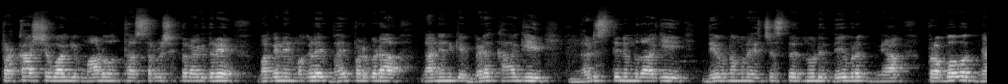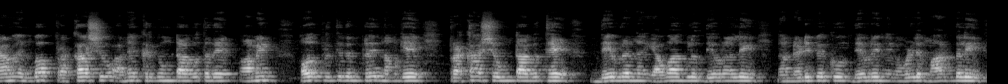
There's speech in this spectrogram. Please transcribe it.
ಪ್ರಕಾಶವಾಗಿ ಮಾಡುವಂತಹ ಸರ್ವಶಕ್ತರಾಗಿದ್ದರೆ, ಮಗನೇ ಮಗಳೇ, ಭಯಪಡಬೇಡ. ನಾನು ನಿನಗೆ ಬೆಳಕಾಗಿ ನಡೆಸ್ತೀನಿ ಎಂಬುದಾಗಿ ದೇವರು ನಮ್ಮನ್ನು ಹೆಚ್ಚಿಸ್ತದೆ ನೋಡಿ, ದೇವರ ಜ್ಞಾ, ಪ್ರಭಾವ ಜ್ಞಾನ ಎಂಬ ಪ್ರಕಾಶವು ಅನೇಕರಿಗೆ ಉಂಟಾಗುತ್ತದೆ. ಆಮೀನ್. ಹೌದು, ಪ್ರತಿದಿನ ನಮಗೆ ಪ್ರಕಾಶ ಉಂಟಾಗುತ್ತೆ. ದೇವರನ್ನ ಯಾವಾಗಲೂ ದೇವರಲ್ಲಿ ನಾವು ನಡಿಬೇಕು. ದೇವರೇ ನೀನು ಒಳ್ಳೆ ಮಾರ್ಗದಲ್ಲಿ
